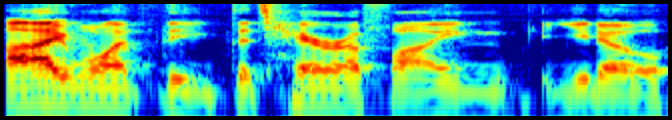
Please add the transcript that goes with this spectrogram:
I want the the terrifying. You know.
